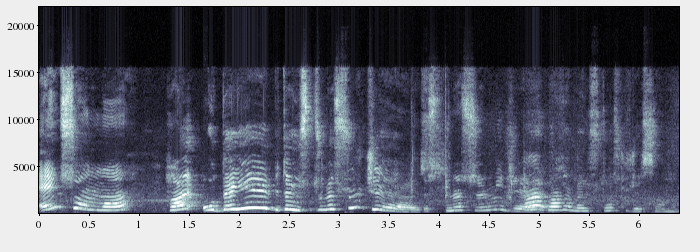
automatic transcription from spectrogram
En son mu? Hayır o değil. Bir de üstüne süreceğiz. Üstüne sürmeyeceğiz. Ha pardon ben üstüne süreceğiz sandım.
